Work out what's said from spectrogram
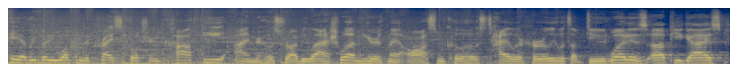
Hey, everybody, welcome to Christ Culture and Coffee. I'm your host, Robbie Lashwa. I'm here with my awesome co host, Tyler Hurley. What's up, dude? What is up, you guys?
